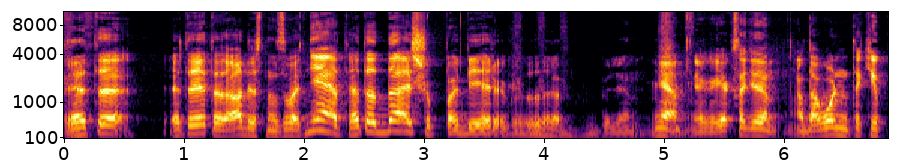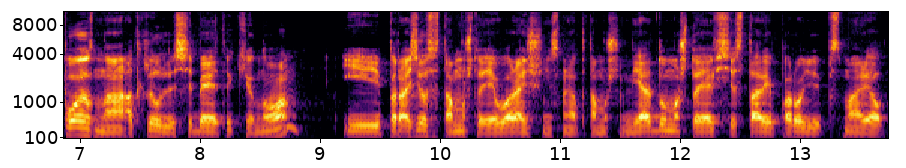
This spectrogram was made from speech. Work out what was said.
Это, это, это адрес называть. Нет, это дальше по берегу. Да. Блин. Не, я, кстати, довольно-таки поздно открыл для себя это кино и поразился тому, что я его раньше не смотрел, потому что я думал, что я все старые пародии посмотрел.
